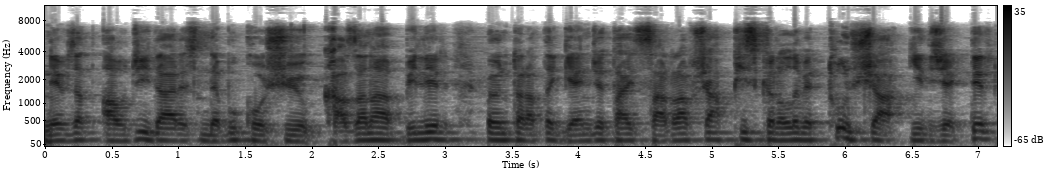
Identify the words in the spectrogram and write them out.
Nevzat Avcı idaresinde bu koşuyu kazanabilir. Ön tarafta Gencetay, Sarrafşah, Pis Kralı ve Tunşah gidecektir.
